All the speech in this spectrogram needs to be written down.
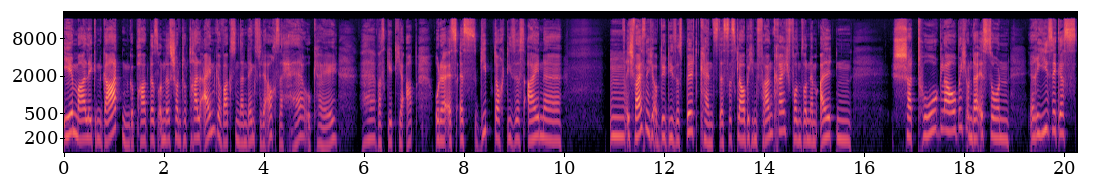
ehemaligen Garten geparkt ist und ist schon total eingewachsen, dann denkst du dir auch so: „Hä, okay. Hä, was geht hier ab?“ Oder es es gibt doch dieses eine hm, ich weiß nicht, ob du dieses Bild kennst. Das ist, glaube ich, in Frankreich von so 'nem alten Chateau, glaube ich, und da ist so 'n riesiges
